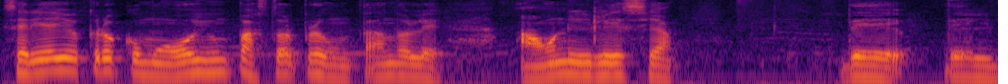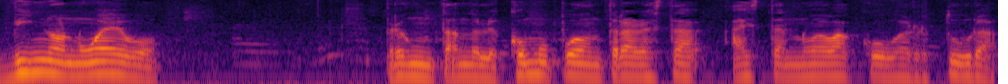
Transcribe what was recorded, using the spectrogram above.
Sería yo creo como hoy un pastor preguntándole a una iglesia de, del vino nuevo, preguntándole cómo puedo entrar a esta nueva cobertura.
